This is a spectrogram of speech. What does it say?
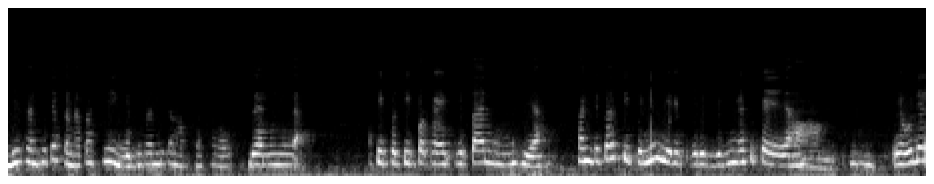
Dia sensitif kenapa sih? Gitu kan kita nggak bisa tahu. Dan tipe-tipe kayak kita nih ya. Kan kita tipenya mirip-mirip gitu nggak sih kayak yang Ah. ya udah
